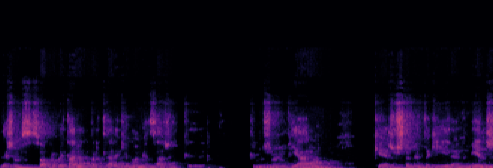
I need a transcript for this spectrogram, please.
deixa-me só aproveitar e partilhar aqui uma mensagem que, que nos enviaram, que é justamente aqui Irã Mendes,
